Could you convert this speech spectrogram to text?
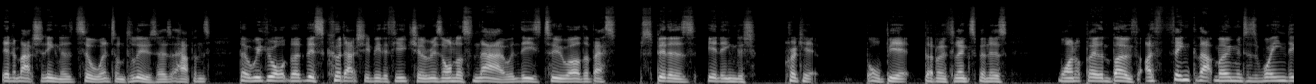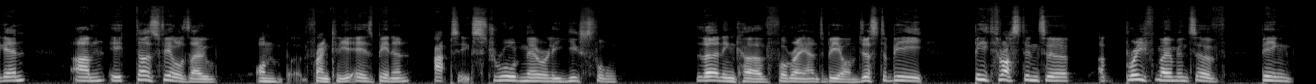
in a match that England still went on to lose, as it happens, that we thought that this could actually be the future is on us now, and these two are the best spinners in English cricket albeit they're both leg spinners. Why not play them both? I think that moment has waned again. Um, it does feel as though, on frankly, it has been an absolutely extraordinarily useful learning curve for Rehan to be on. Just to be be thrust into a brief moment of being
